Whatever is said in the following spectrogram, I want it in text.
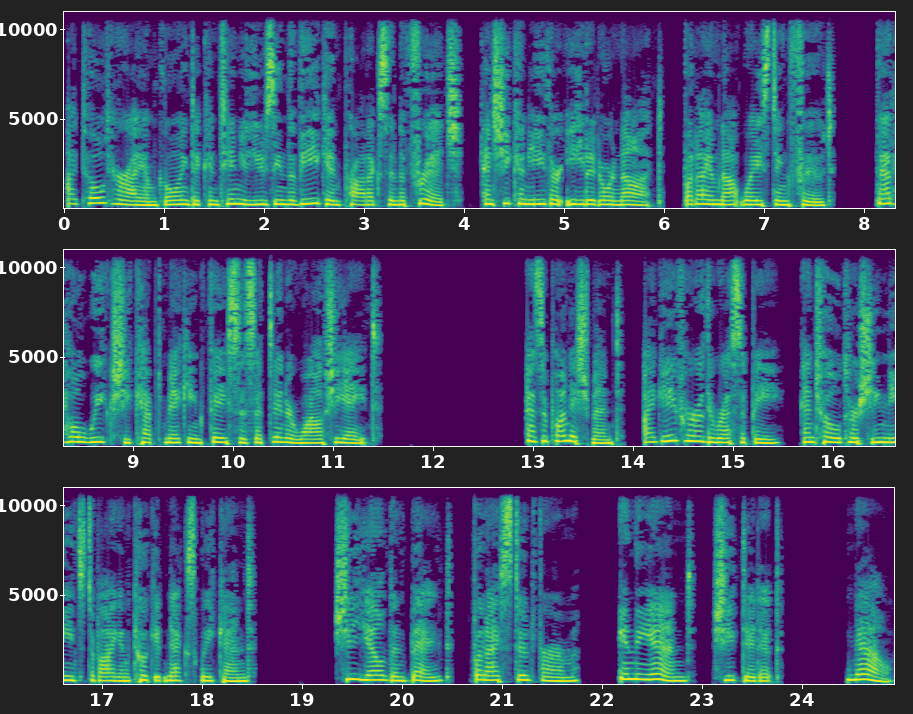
I told her I am going to continue using the vegan products in the fridge, and she can either eat it or not, but I am not wasting food. That whole week she kept making faces at dinner while she ate. As a punishment, I gave her the recipe, and told her she needs to buy and cook it next weekend. She yelled and begged, but I stood firm. In the end, she did it. Now,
